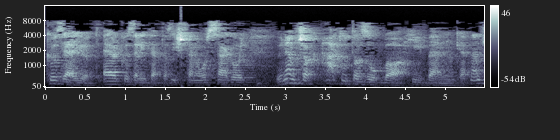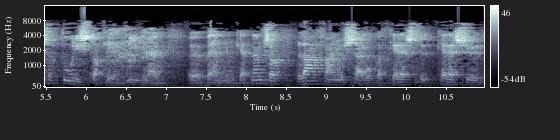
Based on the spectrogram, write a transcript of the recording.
közeljött, elközelített az Isten országa, hogy ő nem csak átutazókba hív bennünket, nem csak turistaként hív meg bennünket, nem csak látványosságokat kereső, kereső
